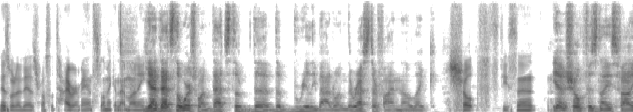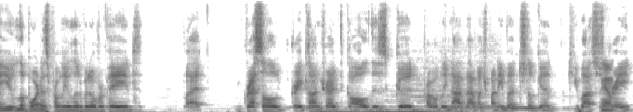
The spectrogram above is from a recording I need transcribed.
is what it is. Russell Teibert, man, still making that money. Yeah, that's the worst one. That's the the the really bad one. The rest are fine though. Like Schultz decent. Yeah, Schultz is nice value. Laborda's probably a little bit overpaid, but Gressel, great contract. Gauld is good. Probably not that much money, but still good. Cubas is Yeah. great.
